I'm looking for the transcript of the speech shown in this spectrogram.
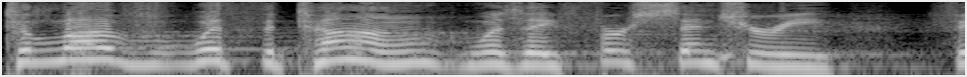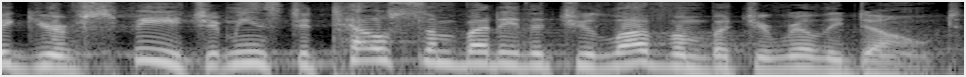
To love with the tongue was a first century figure of speech. It means to tell somebody that you love them, but you really don't.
